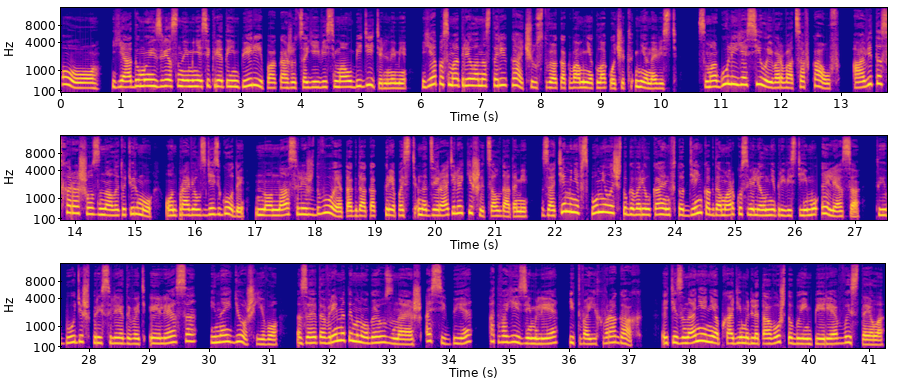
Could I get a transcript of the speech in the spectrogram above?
«О, я думаю, известные мне секреты империи покажутся ей весьма убедительными». Я посмотрела на старика, чувствуя, как во мне клокочет ненависть. Смогу ли я силой ворваться в Кауф? Авитас хорошо знал эту тюрьму, он правил здесь годы, но нас лишь двое, тогда как крепость надзирателя кишит солдатами. Затем мне вспомнилось, что говорил Каин в тот день, когда Маркус велел мне привести ему Элиаса. «Ты будешь преследовать Элиаса и найдешь его. За это время ты многое узнаешь о себе, о твоей земле и твоих врагах. Эти знания необходимы для того, чтобы империя выстояла.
